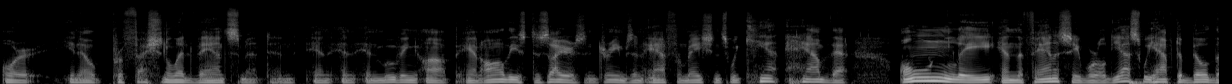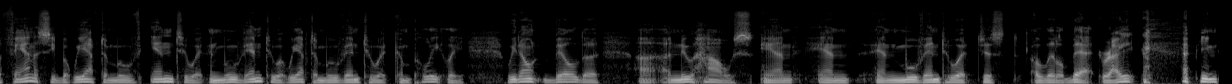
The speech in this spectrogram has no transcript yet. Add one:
or, you know, professional advancement and, and, and, and moving up and all these desires and dreams and affirmations. We can't have that only in the fantasy world. Yes, we have to build the fantasy, but we have to move into it and move into it. We have to move into it completely. We don't build a a, a new house and and and move into it just a little bit, right? I mean,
